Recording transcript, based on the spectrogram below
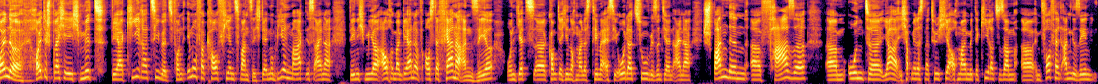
Freunde, heute spreche ich mit der Kira Ziewitz von Immoverkauf24. Der Immobilienmarkt ist einer, den ich mir auch immer gerne aus der Ferne ansehe. Und jetzt äh, kommt ja hier nochmal das Thema SEO dazu. Wir sind ja in einer spannenden äh, Phase ähm, und äh, ja, ich habe mir das natürlich hier auch mal mit der Kira zusammen äh, im Vorfeld angesehen.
